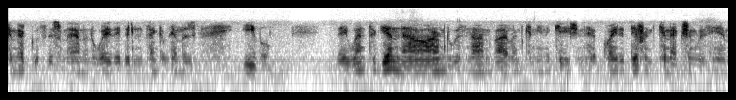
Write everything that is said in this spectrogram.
connect with this man in a way they didn't think of him as evil, they went again now armed with nonviolent communication, had quite a different connection with him.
